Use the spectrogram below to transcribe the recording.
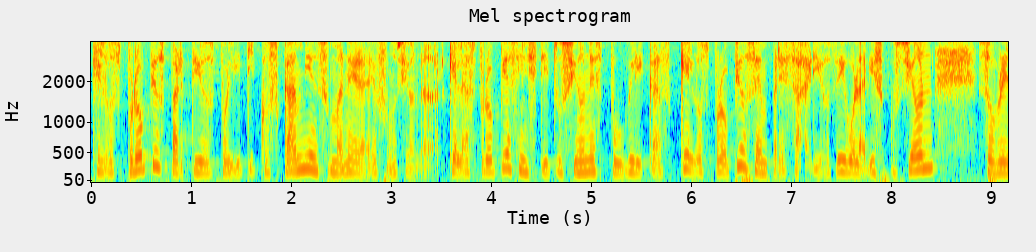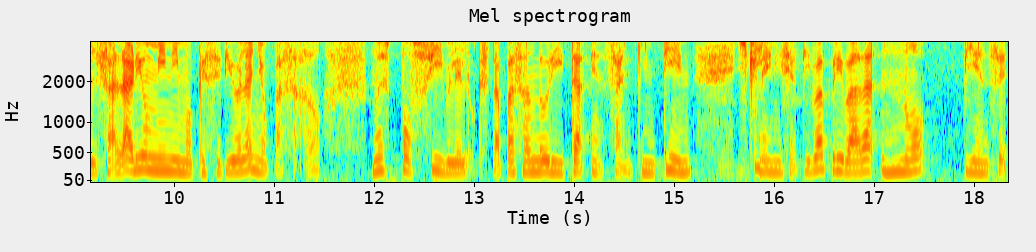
que los propios partidos políticos cambien su manera de funcionar, que las propias instituciones públicas, que los propios empresarios, digo, la discusión sobre el salario mínimo que se dio el año pasado, no es posible lo que está pasando ahorita en San Quintín y que la iniciativa privada no piense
